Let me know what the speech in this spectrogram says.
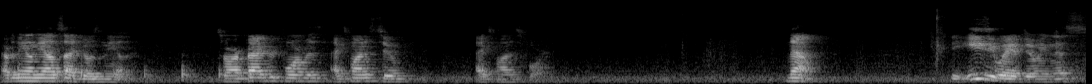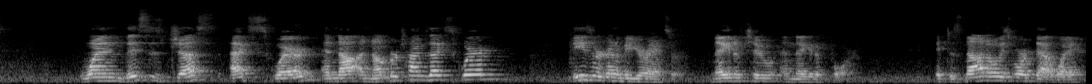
everything on the outside goes in the other. So our factored form is x minus 2, x minus 4. Now, the easy way of doing this, when this is just x squared and not a number times x squared, these are going to be your answer, negative 2 and negative 4. It does not always work that way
